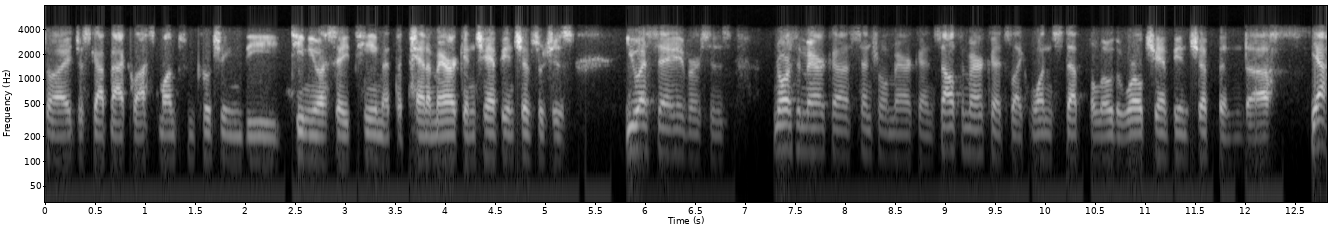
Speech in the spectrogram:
So I just got back last month from coaching the Team USA team at the Pan American Championships, which is USA versus North America, Central America, and South America. It's like one step below the World Championship, and uh, yeah,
